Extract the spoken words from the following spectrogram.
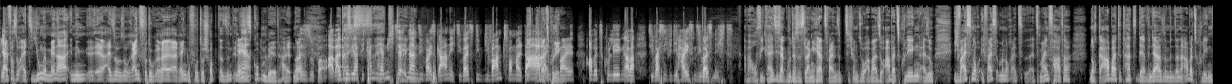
ja. einfach so als junge Männer in den, äh, also so rein foto, reingefotoshoppt sind in ja, dieses Gruppenbild halt. Ne? Das ist super. Aber, aber sie sagt, sie kann sich ja nichts erinnern, sie weiß gar nichts. Sie weiß, die, die waren zwar mal da, Arbeitskollegen. ein, zwei Arbeitskollegen, aber sie weiß nicht, wie die heißen, sie weiß nichts aber auch wie geil sie sagt, gut, das ist lange her, 72 und so, aber so Arbeitskollegen, also ich weiß noch, ich weiß immer noch, als, als mein Vater noch gearbeitet hat, der, wenn der, also wenn seine Arbeitskollegen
